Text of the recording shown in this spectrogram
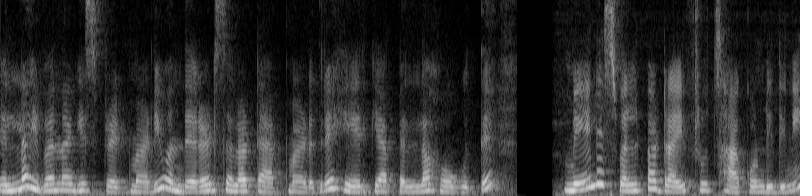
ಎಲ್ಲ ಇವನ್ನಾಗಿ ಸ್ಪ್ರೆಡ್ ಮಾಡಿ ಒಂದೆರಡು ಸಲ ಟ್ಯಾಪ್ ಮಾಡಿದ್ರೆ ಹೇರ್ ಗ್ಯಾಪ್ ಎಲ್ಲ ಹೋಗುತ್ತೆ. ಮೇಲೆ ಸ್ವಲ್ಪ ಡ್ರೈ ಫ್ರೂಟ್ಸ್ ಹಾಕ್ಕೊಂಡಿದ್ದೀನಿ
